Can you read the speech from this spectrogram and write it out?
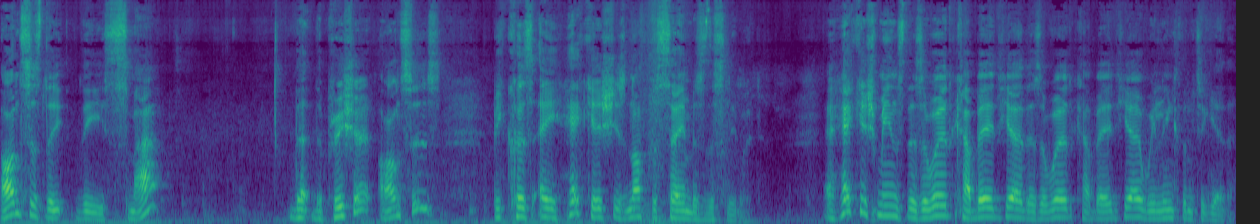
Answers the the sma. The the prisha answers because a hekish is not the same as the slimud. A hekish means there's a word kabed here, there's a word kabed here. We link them together.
